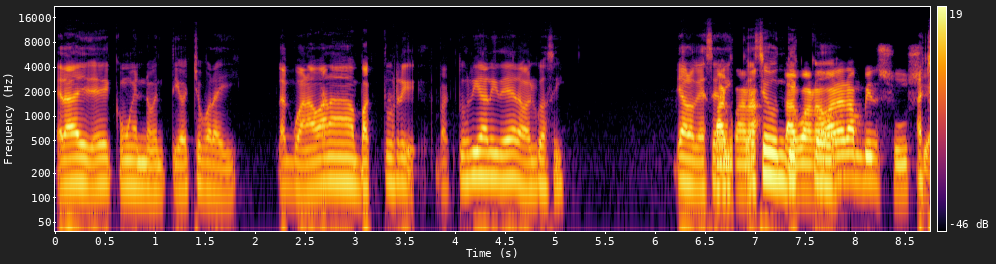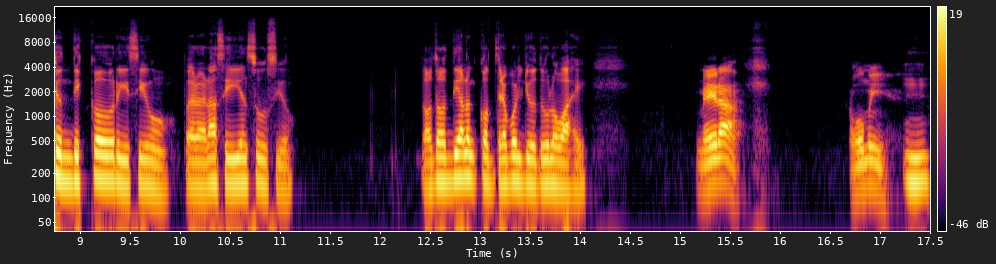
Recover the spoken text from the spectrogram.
era eh, como en el 98 por ahí. Las guanábanas Back to, Re- Back to Reality era o algo así. Ya lo que ese Las disco, guana- ese es un las disco, guanábanas eran bien ha sucias. hecho un disco durísimo, pero era así bien sucio. Los otros días lo encontré por YouTube, lo bajé. Mira, Omi, Ujú.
